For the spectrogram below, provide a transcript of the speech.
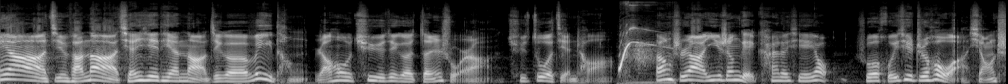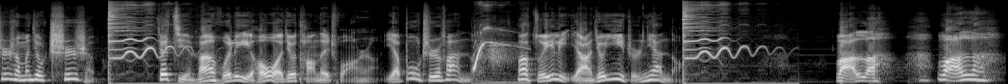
哎呀，锦凡呐，前些天呐，这个胃疼，然后去这个诊所啊去做检查。当时啊，医生给开了些药，说回去之后啊，想吃什么就吃什么。这锦凡回来以后啊，就躺在床上，也不吃饭呢，那嘴里呀就一直念叨：“完了，完了。”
